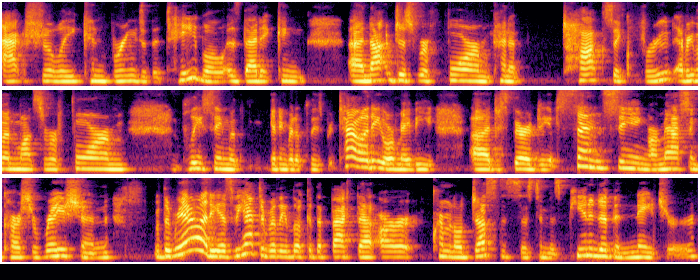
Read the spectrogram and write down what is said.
actually can bring to the table is that it can uh, not just reform kind of toxic fruit. Everyone wants to reform policing with getting rid of police brutality or maybe uh, disparity of sentencing or mass incarceration. But the reality is, we have to really look at the fact that our criminal justice system is punitive in nature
